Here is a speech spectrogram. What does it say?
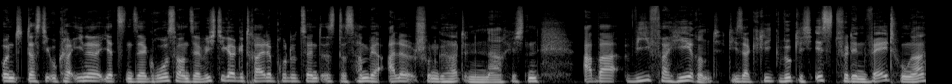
Und dass die Ukraine jetzt ein sehr großer und sehr wichtiger Getreideproduzent ist, das haben wir alle schon gehört in den Nachrichten. Aber wie verheerend dieser Krieg wirklich ist für den Welthunger,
